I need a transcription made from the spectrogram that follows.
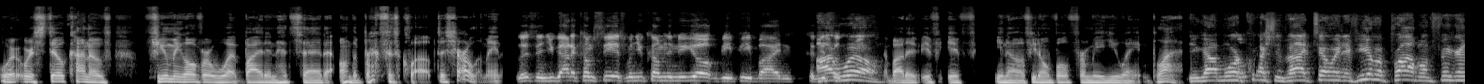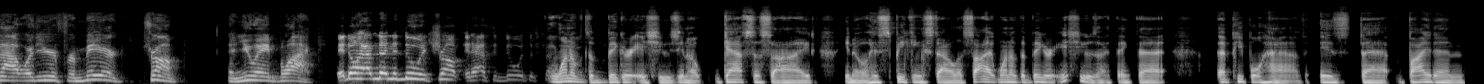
were, were still kind of fuming over what Biden had said on the Breakfast Club to Charlemagne. Listen, you got to come see us when you come to New York, VP Biden. I will. About it, if if you know, if you don't vote for me, you ain't black. You got more questions, but I tell you, if you have a problem figuring out whether you're for me or Trump, and you ain't black. It don't have nothing to do with Trump. It has to do with the fact. One of the bigger issues, you know, gaffes aside, you know, his speaking style aside, one of the bigger issues I think that that people have is that Biden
